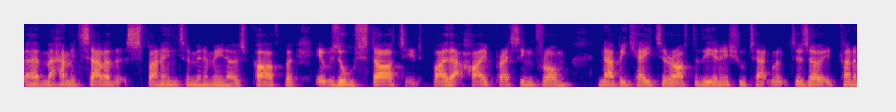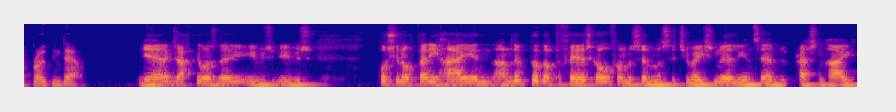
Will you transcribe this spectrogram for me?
uh, Mohamed Salah that spun into Minamino's path but it was all started by that high pressing from Naby Keita after the initial attack looked as though it kind of broken down. Yeah exactly wasn't it? He was he was pushing up very high, and, and Liverpool got the first goal from a similar situation, really, in terms of pressing high.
